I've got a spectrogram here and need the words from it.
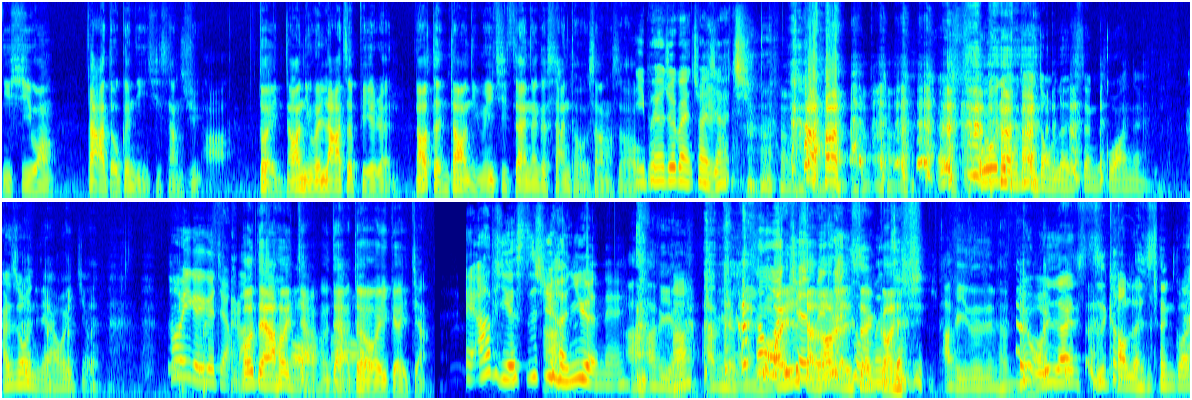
你希望大家都跟你一起上去，爬，对，然后你会拉着别人，然后等到你们一起在那个山头上的时候你，朋友就会把你踹下去。我有点不太懂人生观呢，还是说你等下会讲？他会一个一个讲吧我。等下会讲，哦我等下哦对我一个一个讲。哎、阿皮的思绪很远呢、阿阿皮啊阿皮很他迷惑，我一直想到人生观这，阿皮是不是很迷因 为我一？直在思考人生观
